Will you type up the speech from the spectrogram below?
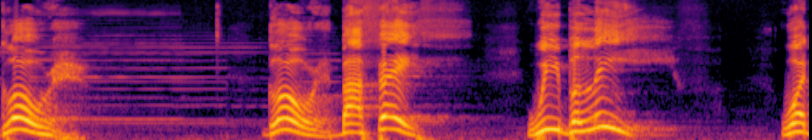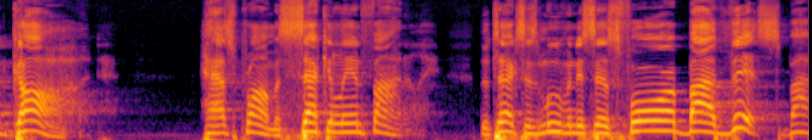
Glory. Glory. By faith, we believe what God has promised. Secondly and finally, the text is moving. It says, For by this, by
